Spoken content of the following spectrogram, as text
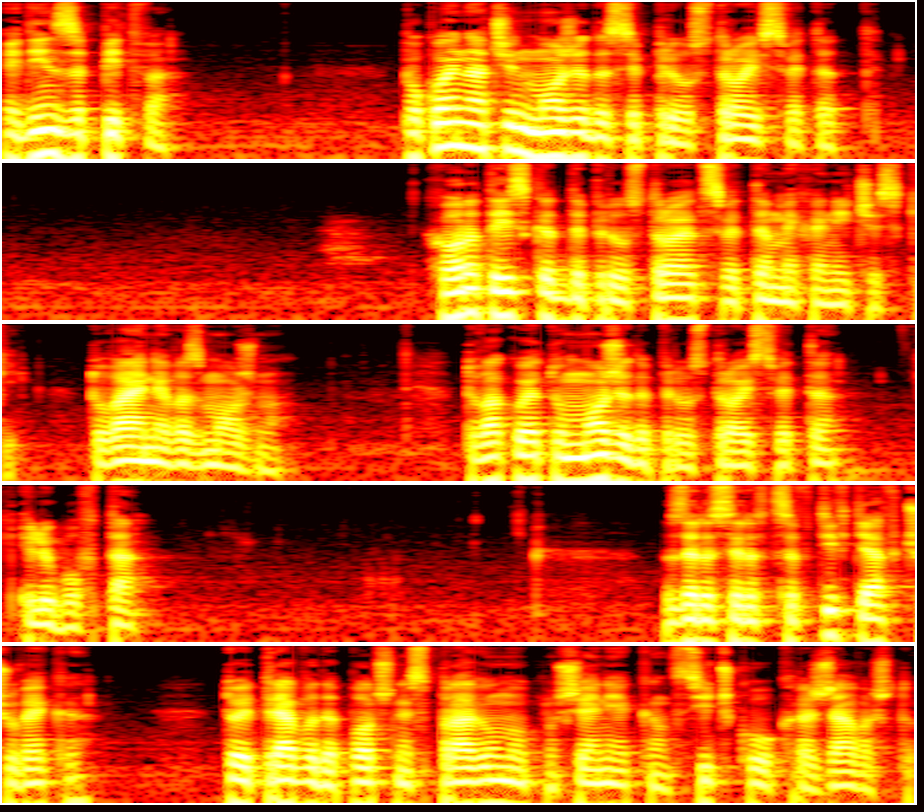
Един запитва По кой начин може да се преустрои светът? Хората искат да преустроят света механически. Това е невъзможно. Това, което може да преустрои света, е любовта. За да се разцъфти в тя в човека, той трябва да почне с правилно отношение към всичко окръжаващо.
